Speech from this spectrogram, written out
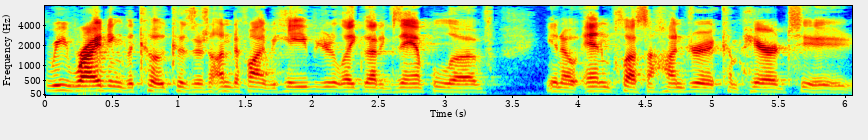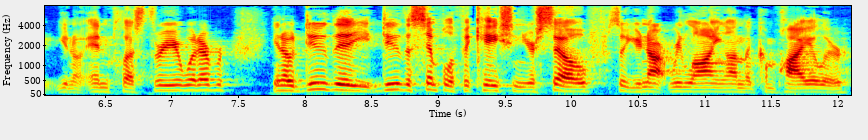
rewriting the code because there's undefined behavior, like that example of you know n plus 100 compared to you know n plus 3 or whatever you know do the do the simplification yourself so you're not relying on the compiler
